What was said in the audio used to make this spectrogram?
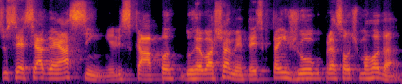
se o CSA ganhar, sim, ele escapa do rebaixamento. É isso que está em jogo para essa última rodada.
